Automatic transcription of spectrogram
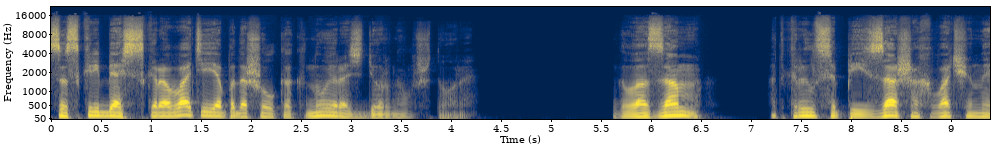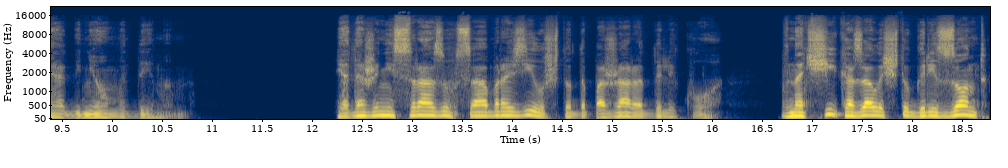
Соскребясь с кровати, я подошел к окну и раздернул шторы. Глазам открылся пейзаж, охваченный огнем и дымом. Я даже не сразу сообразил, что до пожара далеко. В ночи казалось, что горизонт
